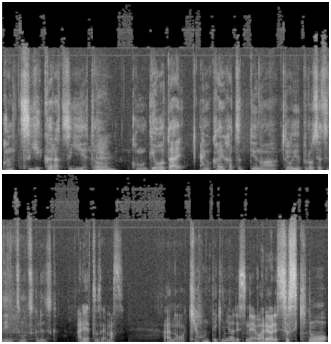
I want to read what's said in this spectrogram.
この次から次へと、うん。この業態の開発っていうのはどういうプロセスでいつも作るんですか、ありがとうございます。あの基本的にはですね我々すすきの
